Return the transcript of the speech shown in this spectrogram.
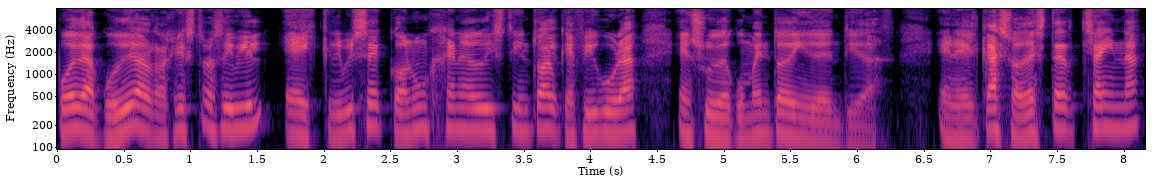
puede acudir al registro civil e inscribirse con un género distinto al que figura en su documento de identidad. En el caso de Esther China,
